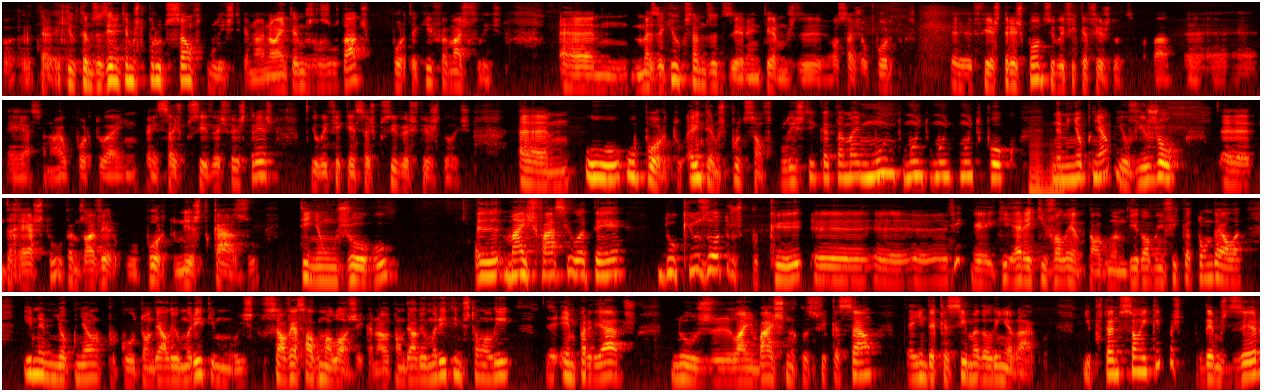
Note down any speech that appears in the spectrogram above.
aquilo que estamos a dizer em termos de produção futebolística, não é, não é em termos de resultados, Porto aqui foi mais feliz. Um, mas aquilo que estamos a dizer em termos de, ou seja, o Porto uh, fez três pontos e o Benfica fez dois. A verdade é, é, essa, não é? O Porto em, em, seis possíveis fez três e o Benfica em seis possíveis fez dois. Um, o, o, Porto, em termos de produção futebolística, também muito, muito, muito, muito pouco, uhum. na minha opinião. Eu vi o jogo. Uh, de resto, vamos lá ver, o Porto, neste caso, tinha um jogo uh, mais fácil até do que os outros, porque uh, uh, enfim, é era equivalente, em alguma medida, ao Benfica Tondela. E, na minha opinião, porque o Tondela e o Marítimo, isto se houvesse alguma lógica, não é? o Tondela e o Marítimo estão ali uh, emparelhados nos, lá embaixo na classificação, ainda que acima da linha d'água. E, portanto, são equipas que podemos dizer,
